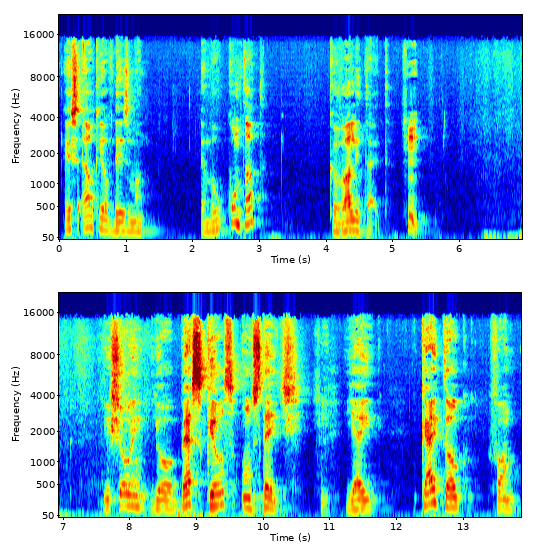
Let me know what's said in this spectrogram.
Heeft ze elke keer over deze man. En hoe komt dat? Kwaliteit. Hm. You're showing your best skills on stage. Hm. Jij kijkt ook van,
